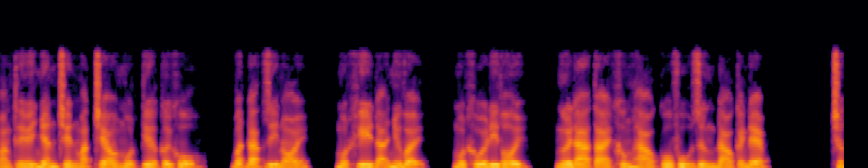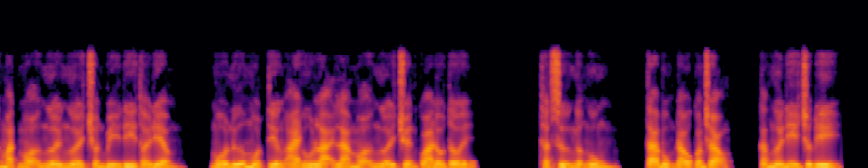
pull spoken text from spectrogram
hoàng thế nhân trên mặt treo một tia cười khổ, bất đắc dĩ nói, một khi đã như vậy, một khối đi thôi, người đa tải không hảo cô phụ rừng đào cảnh đẹp. Trước mặt mọi người người chuẩn bị đi thời điểm, mộ nữ một tiếng ai ú lại làm mọi người chuyển qua đầu tới. Thật sự ngượng ngùng, ta bụng đau quan trọng, các ngươi đi trước đi,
